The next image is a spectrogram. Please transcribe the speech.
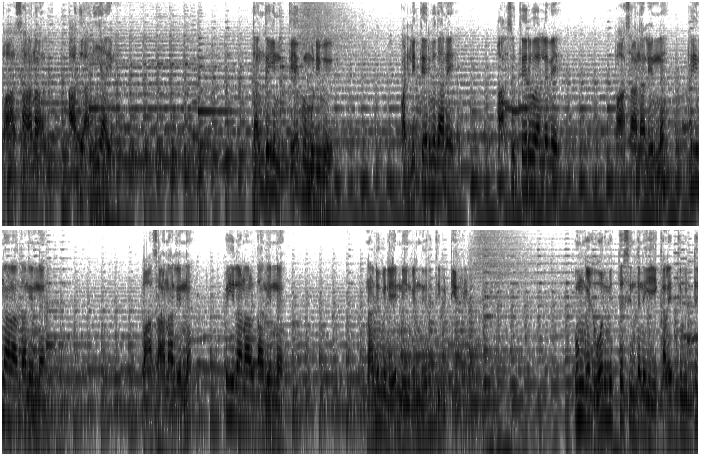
பாஸ் ஆனால் அது அநியாயம். தங்கையின் தேர்வு முடிவு பள்ளி தேர்வுதானே? அரசு தேர்வு அல்லவே. பாஸ் ஆனால் என்ன? ஃபெயில் ஆனால் தான் என்ன? பாஸ் ஆனால் என்ன? ஃபெயில் ஆனால் தான் என்ன? நடுவிலே நீங்கள் நிறுத்திவிட்டீர்கள். உங்கள் ஒருமித்த சிந்தனையை கலைத்துவிட்டு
